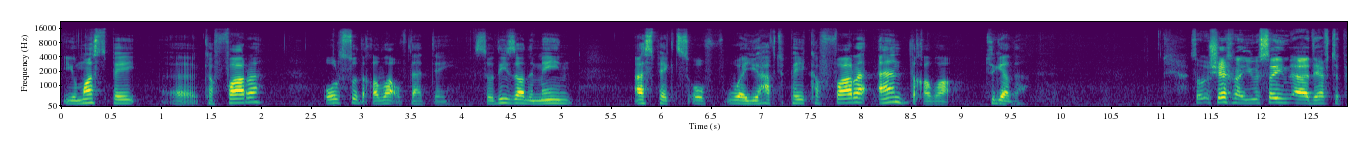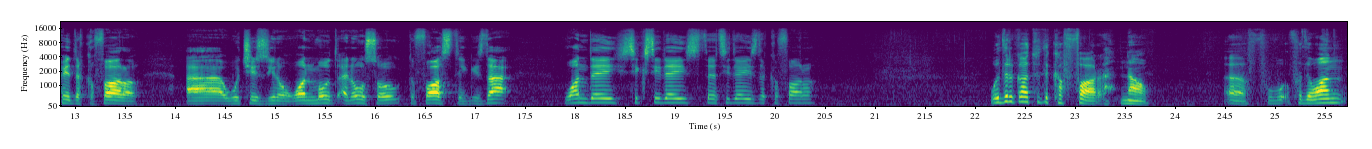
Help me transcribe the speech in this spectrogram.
you must pay uh, kafara, also the qada of that day. So these are the main aspects of where you have to pay kafara and the qada together. So, Sheikhna, you were saying uh, they have to pay the kafara, uh, which is, you know, one mud, and also the fasting. Is that one day, 60 days, 30 days, the kafara? With regard to the kafara, now, uh, for, for the one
